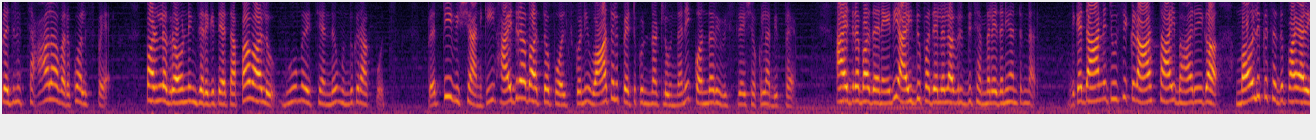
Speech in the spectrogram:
ప్రజలు చాలా వరకు అలసిపోయారు. పనుల గ్రౌండింగ్ జరిగితే తప్ప వాళ్ళు భూములు ఇచ్చేందుకు ముందుకు రాకపోవచ్చు. ప్రతి విషయానికి హైదరాబాద్తో పోల్చుకొని వాతలు పెట్టుకుంటున్నట్లు ఉందని కొందరు విశ్లేషకుల అభిప్రాయం. హైదరాబాద్ అనేది ఐదు పదేళ్ళలో అభివృద్ధి చెందలేదని అంటున్నారు. అందుకే దాన్ని చూసి ఇక్కడ ఆ స్థాయి భారీగా మౌలిక సదుపాయాలు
